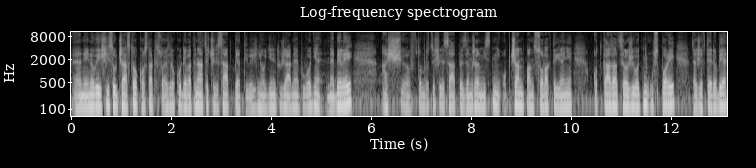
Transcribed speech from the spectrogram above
eh, nejnovější součást toho kostela, ty jsou až z roku 1965, ty věžní hodiny tu žádné původně nebyly až v tom roce 65 zemřel místní občan pan Sova, který na ně odkázal celoživotní úspory, takže v té době e,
